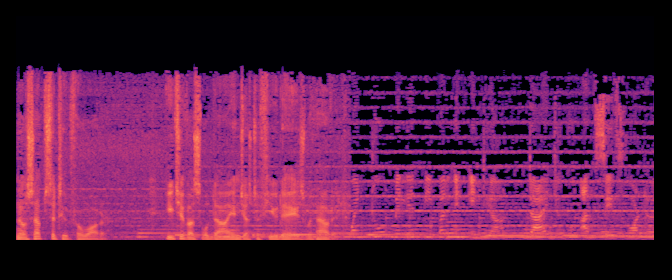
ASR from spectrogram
no substitute for water. Each of us will die in just a few days without it. 0.2 million people in India die due to unsafe water.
